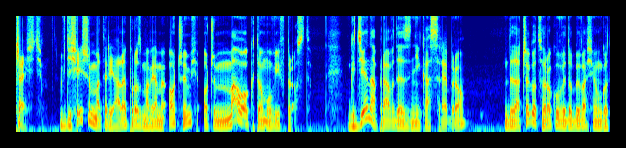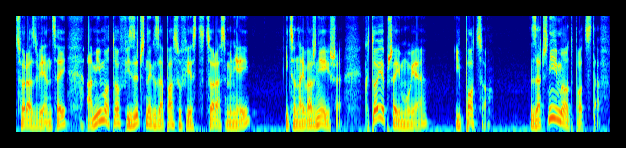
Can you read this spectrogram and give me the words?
Cześć. W dzisiejszym materiale porozmawiamy o czymś, o czym mało kto mówi wprost. Gdzie naprawdę znika srebro? Dlaczego co roku wydobywa się go coraz więcej, a mimo to fizycznych zapasów jest coraz mniej? I co najważniejsze, kto je przejmuje i po co? Zacznijmy od podstaw.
